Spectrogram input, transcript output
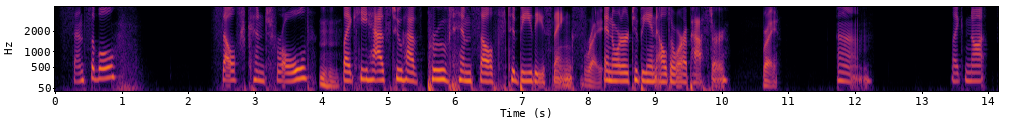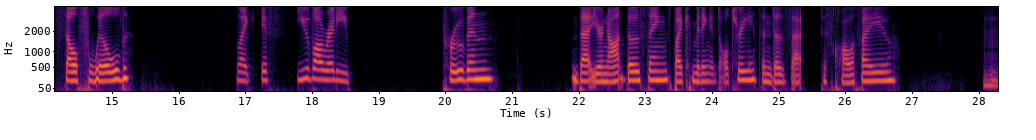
sensible, self controlled. Mhm. Like he has to have proved himself to be these things Right. in order to be an elder or a pastor. Right. um like not self-willed like if you've already proven that you're not those things by committing adultery then does that disqualify you hmm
